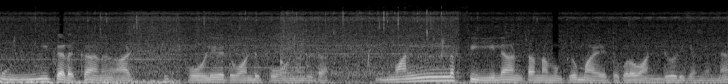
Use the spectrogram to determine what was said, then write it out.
മുങ്ങി കിടക്കാണ്. അടിപൊളിയായിട്ട് വണ്ടി പോകുന്നുണ്ട് കേട്ടോ നല്ല ഫീലാണ് കേട്ടോ നമുക്ക് മഴയത്ത് കൂടെ വണ്ടി ഓടിക്കാൻ തന്നെ.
